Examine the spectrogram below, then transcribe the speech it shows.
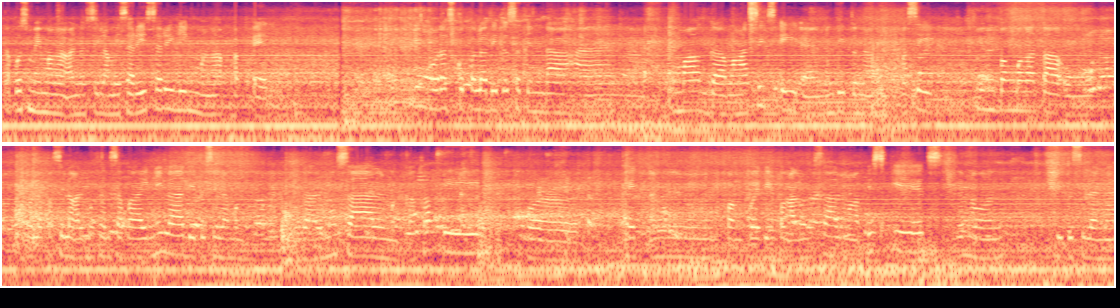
Tapos may mga ano sila, may sarili-sariling mga papel. Yung oras ko pala dito sa tindahan, umaga, mga 6 a.m. nandito na. Kasi yung ibang mga tao, wala pa silang almusal sa bahay nila. Dito sila mag mag-almusal, magkakape, or kahit anong pang pwedeng pang almusal, mga biscuits, ganun. Dito sila na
